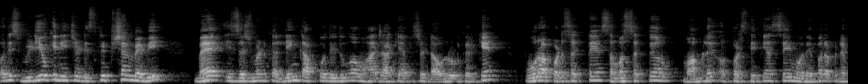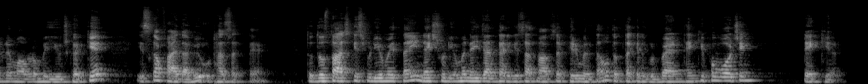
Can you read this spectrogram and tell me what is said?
और इस वीडियो के नीचे डिस्क्रिप्शन में भी मैं इस जजमेंट का लिंक आपको दे दूँगा। वहाँ जाके आप इसे डाउनलोड करके पूरा पढ़ सकते हैं, समझ सकते हैं और मामले और परिस्थितियाँ सेम होने पर अपने अपने मामलों में यूज़ करके इसका फ़ायदा भी उठा सकते हैं। तो दोस्तों, आज की इस वीडियो में इतना ही। नेक्स्ट वीडियो में नई जानकारी के साथ मैं आपसे फिर मिलता हूँ। तब तक के लिए good bye and thank you for watching take care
